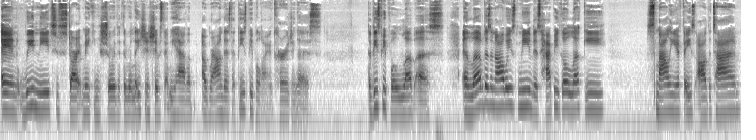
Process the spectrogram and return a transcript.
And we need to start making sure that the relationships that we have around us, that these people are encouraging us, that these people love us. And love doesn't always mean this happy go lucky, smile in your face all the time.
